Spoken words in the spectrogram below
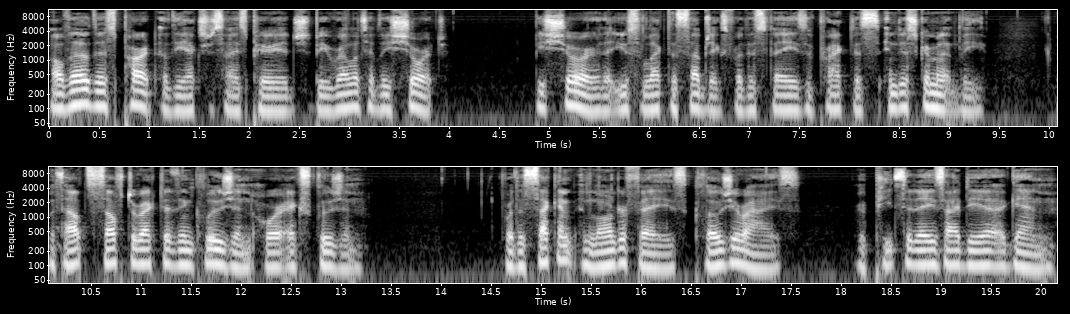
Although this part of the exercise period should be relatively short, be sure that you select the subjects for this phase of practice indiscriminately, without self-directed inclusion or exclusion. For the second and longer phase, close your eyes, repeat today's idea again,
